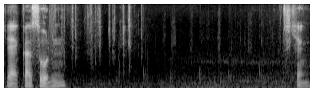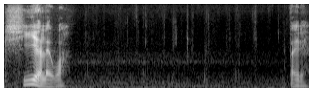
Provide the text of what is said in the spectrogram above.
แจกกระสุนเสียงเชี่ยอะไรวะ ไปเลย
